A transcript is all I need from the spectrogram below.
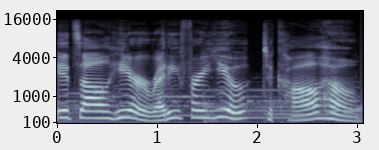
It's all here ready for you to call home.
